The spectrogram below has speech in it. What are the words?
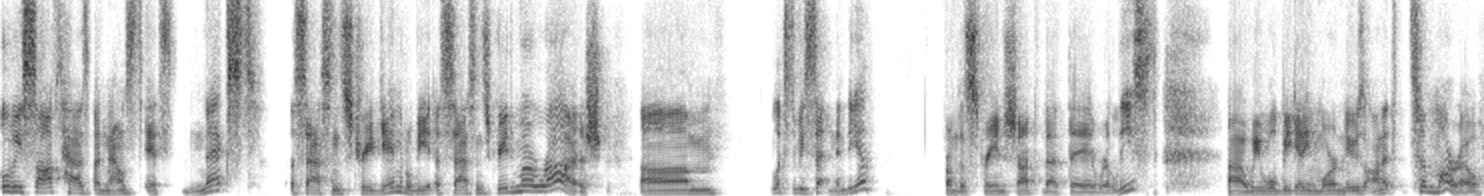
Ubisoft has announced its next Assassin's Creed game. It'll be Assassin's Creed Mirage. Um, looks to be set in India from the screenshot that they released. Uh, we will be getting more news on it tomorrow.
